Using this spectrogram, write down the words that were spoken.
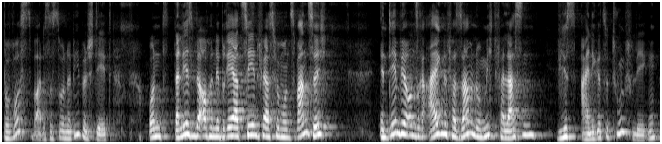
bewusst war, dass es so in der Bibel steht. Und dann lesen wir auch in Hebräer 10, Vers 25, indem wir unsere eigene Versammlung nicht verlassen, wie es einige zu tun pflegen,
